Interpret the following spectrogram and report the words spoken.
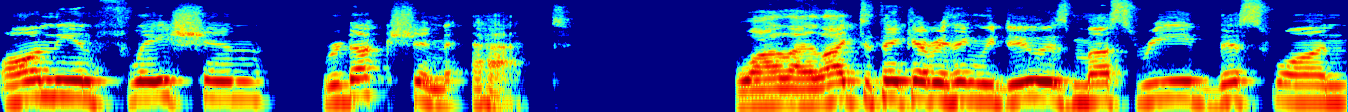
on the Inflation Reduction Act. While I like to think everything we do is must read, this one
